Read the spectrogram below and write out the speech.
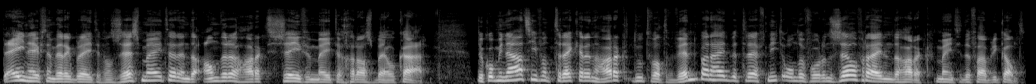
De een heeft een werkbreedte van 6 meter en de andere harkt 7 meter gras bij elkaar. De combinatie van trekker en hark doet wat wendbaarheid betreft niet onder voor een zelfrijdende hark, meent de fabrikant.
